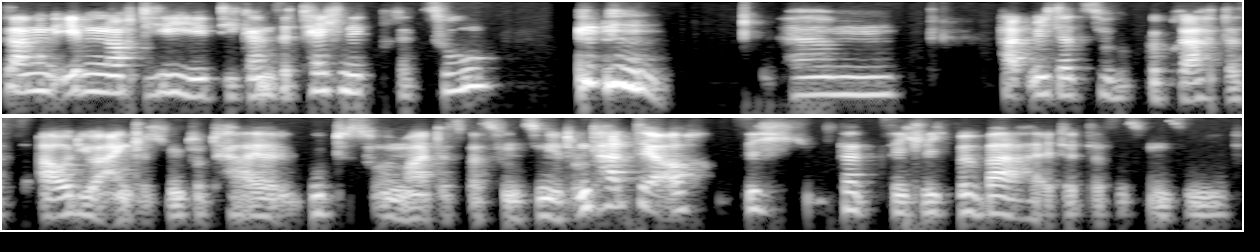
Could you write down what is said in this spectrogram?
dann eben noch die, die ganze Technik dazu, ähm, hat mich dazu gebracht, dass Audio eigentlich ein total gutes Format ist, was funktioniert. Und hat ja auch sich tatsächlich bewahrheitet, dass es funktioniert.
